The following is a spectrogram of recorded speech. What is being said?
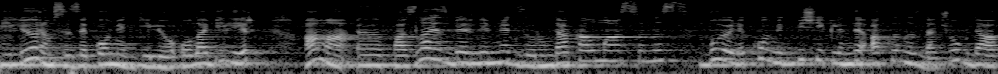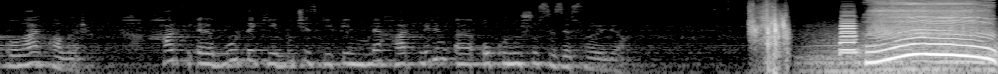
Biliyorum size komik geliyor olabilir ama e, fazla ezberlemek zorunda kalmazsınız. Böyle komik bir şeklinde aklınızda çok daha kolay kalır. Harf e, buradaki bu çizgi filmde harflerin e, okunuşu size söylüyor. Ooh,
